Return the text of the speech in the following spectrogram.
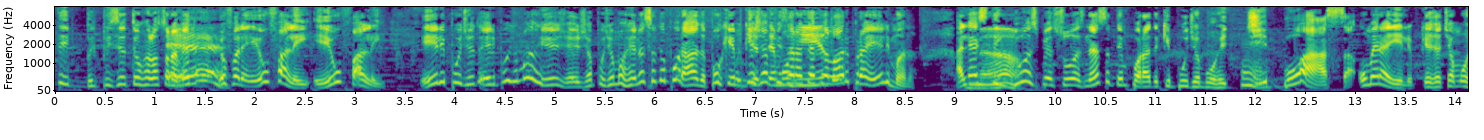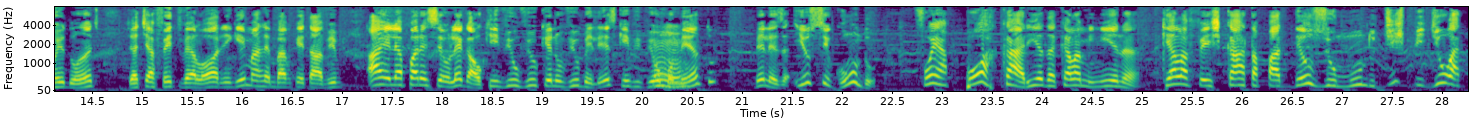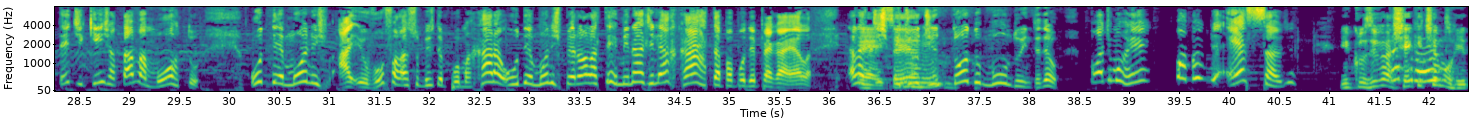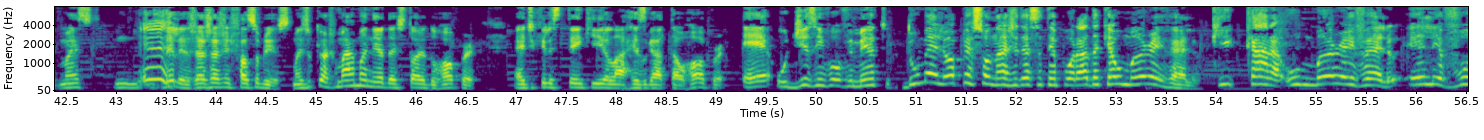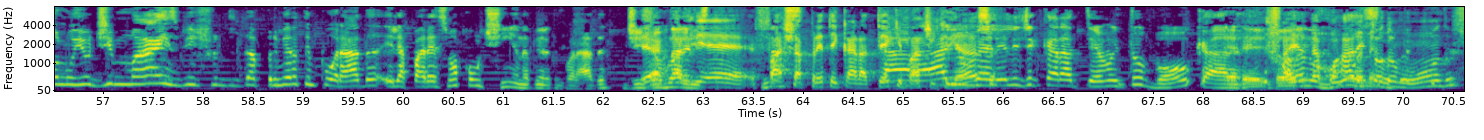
precisa ter um relacionamento. É. Eu falei, eu falei, eu falei. Ele podia, ele podia morrer, já, já podia morrer nessa temporada. Por quê? Porque Podia já ter fizeram até morrido. velório pra ele, mano. Aliás, Não. tem duas pessoas nessa temporada que podiam morrer Hum. de boaça. Uma era ele, porque já tinha morrido antes, já tinha feito velório, ninguém mais lembrava que ele tava vivo. Ah, ele apareceu, legal. Quem viu, viu. Quem não viu, beleza. Quem viveu o Uhum. momento, beleza. E o segundo foi a porcaria daquela menina que ela fez carta pra Deus e o mundo, despediu até de quem já tava morto. O demônio. Ah, eu vou falar sobre isso depois, mas cara, o demônio esperou ela terminar de ler a carta pra poder pegar ela. Ela É, despediu aí, de todo mundo, entendeu? Pode morrer. Essa. Inclusive eu achei que tinha morrido, mas hum, beleza, já já a gente fala sobre isso. Mas o que eu acho mais maneiro da história do Hopper é de que eles têm que ir lá resgatar o Hopper, é o desenvolvimento do melhor personagem dessa temporada, que é o Murray, velho. Que, cara, o Murray, velho, ele evoluiu demais, bicho. Da primeira temporada, ele aparece uma pontinha na primeira temporada de É, agora ele jornalista. é faixa preta em karatê que bate em criança. Velho, ele de karatê é muito bom, cara. É, ele então, Ele falando dá porrada em todo mundo.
